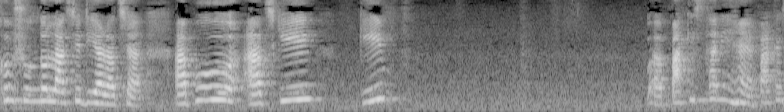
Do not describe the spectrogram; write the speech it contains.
খুব সুন্দর লাগছে ডিয়ার। আচ্ছা আপু আজকে কি পা- পাকিস্তানি হ্যাঁ পাকি-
